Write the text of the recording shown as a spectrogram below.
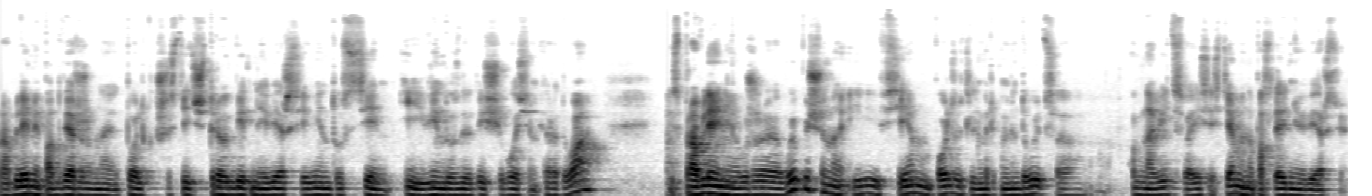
Проблеме подвержены только 64-битные версии Windows 7 и Windows 2008 R2. Исправление уже выпущено и всем пользователям рекомендуется обновить свои системы на последнюю версию.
